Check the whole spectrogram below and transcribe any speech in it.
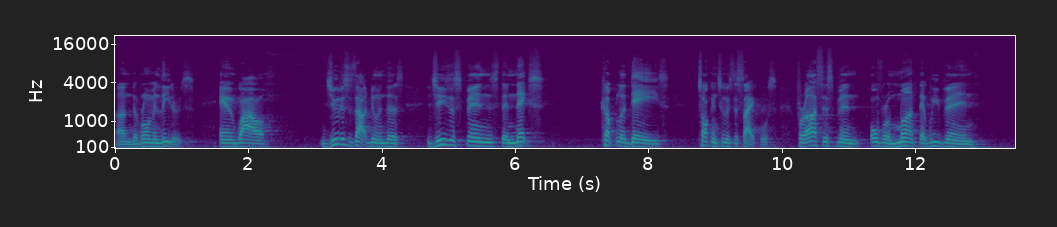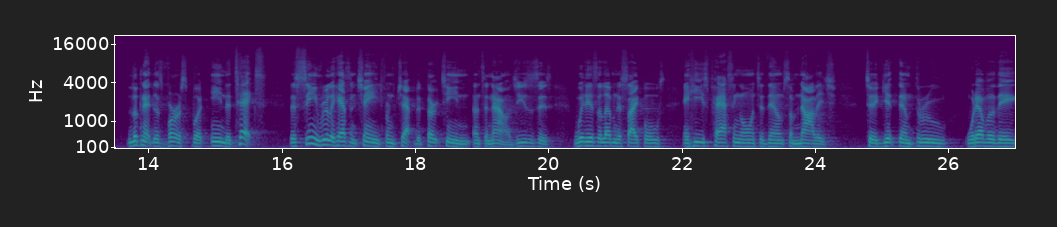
um, the Roman leaders. And while Judas is out doing this, Jesus spends the next couple of days talking to his disciples. For us, it's been over a month that we've been looking at this verse, but in the text, the scene really hasn't changed from chapter 13 until now. Jesus is with his 11 disciples, and he's passing on to them some knowledge to get them through whatever they,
